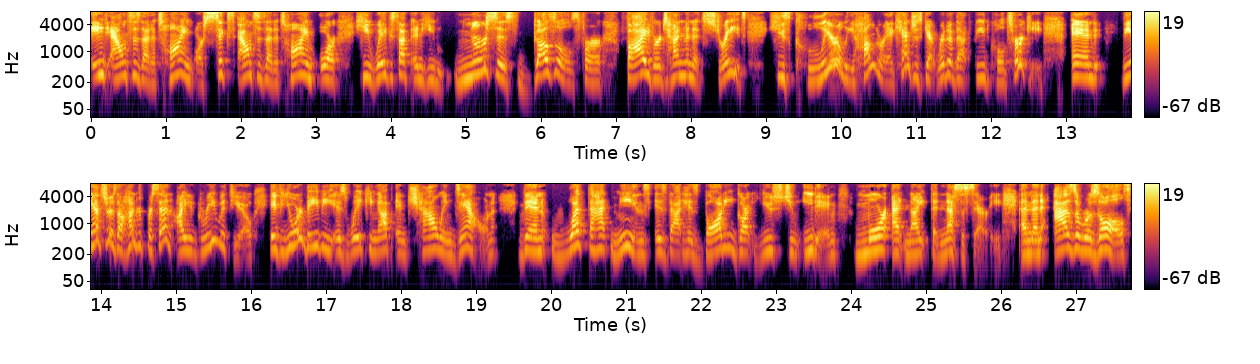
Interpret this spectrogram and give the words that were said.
eight ounces at a time or six ounces at a time, or he wakes up and he nurses, guzzles for five or 10 minutes straight. He's clearly hungry. I can't just get rid of that feed cold turkey. And The answer is 100%. I agree with you. If your baby is waking up and chowing down, then what that means is that his body got used to eating more at night than necessary. And then as a result,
